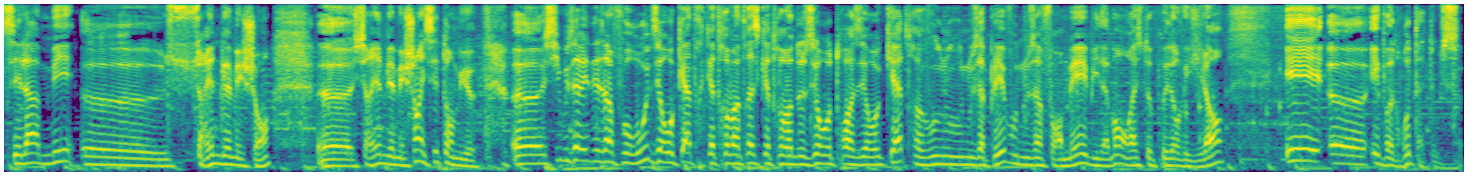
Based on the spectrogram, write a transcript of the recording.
c'est là, mais euh, c'est rien de bien méchant. C'est rien de bien méchant et c'est tant mieux. Si vous avez des infos routes, 04 93 82 03 04, vous nous appelez, vous nous informez. Évidemment, on reste prudent, vigilant. Et, euh, et bonne route à tous.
